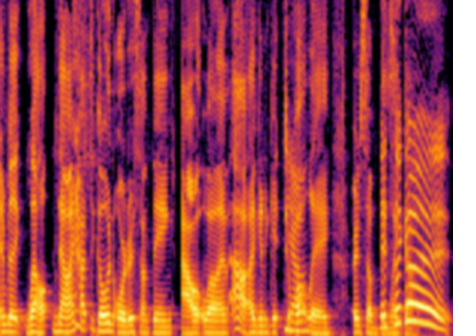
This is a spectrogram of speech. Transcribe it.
and be like, well, now I have to go and order something out while I'm out. I'm going to get Yeah. Chipotle or something It's like, like, that.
